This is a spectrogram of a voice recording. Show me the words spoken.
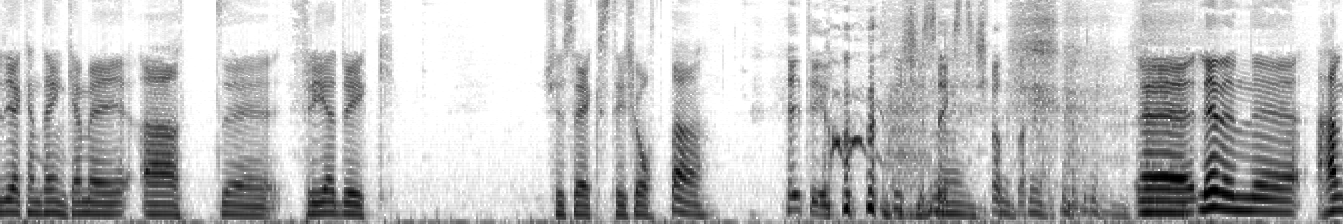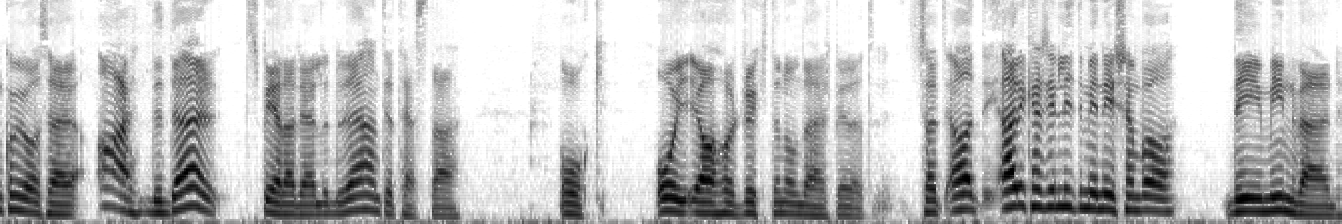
jag kan tänka mig att eh, Fredrik 26 till 28 Hej Theo. 26 till 28. eh, Nej men eh, han kommer ju vara så här, ah det där spelade jag, eller det där inte jag testat Och oj jag har hört rykten om det här spelet Så att ja, det, det kanske är lite mer nisch än vad det är i min värld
